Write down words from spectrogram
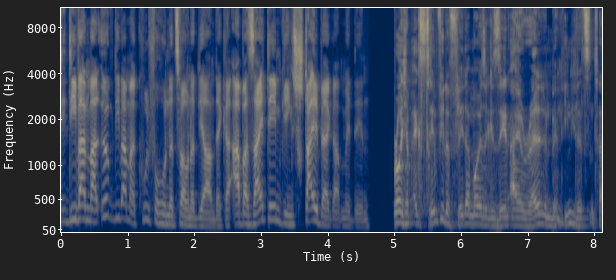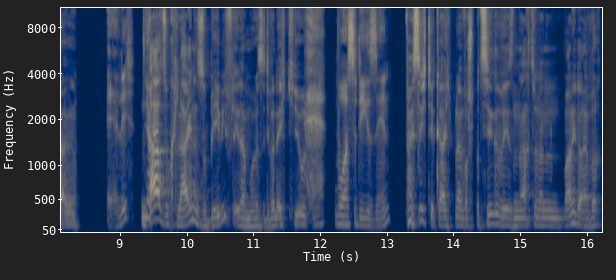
Die, die waren mal irgendwie waren mal cool vor 100, 200 Jahren, Digga. Aber seitdem ging's steil bergab mit denen. Bro, ich habe extrem viele Fledermäuse gesehen, IRL in Berlin die letzten Tage. Ehrlich? Ja, so kleine, so Babyfledermäuse, die waren echt cute. Wo hast du die gesehen? Weiß nicht, Digga, ich bin einfach spazieren gewesen nachts und dann waren die da einfach.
